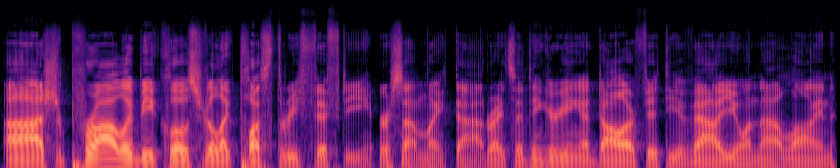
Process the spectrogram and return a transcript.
Uh, should probably be closer to like plus 350 or something like that, right? So I think you're getting a dollar fifty of value on that line.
